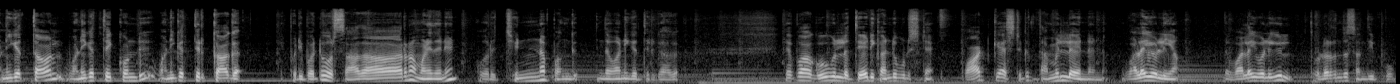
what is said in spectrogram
வணிகத்தால் வணிகத்தை கொண்டு வணிகத்திற்காக. இப்படிப்பட்ட ஒரு சாதாரண மனிதனின் ஒரு சின்ன பங்கு இந்த வணிகத்திற்காக. எப்பா கூகுளில் தேடி கண்டுபிடிச்சிட்டேன். பாட்காஸ்ட்டுக்கு தமிழில் என்னென்னு. வலையொலியாம். இந்த வலைவழியில் தொடர்ந்து சந்திப்போம்.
